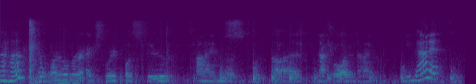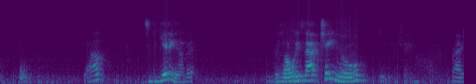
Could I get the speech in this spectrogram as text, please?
Uh-huh. Isn't one over x squared plus two times, uh, natural log of nine? You got it. Yep. It's the beginning of it. There's always that chain rule. We could change. Right,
